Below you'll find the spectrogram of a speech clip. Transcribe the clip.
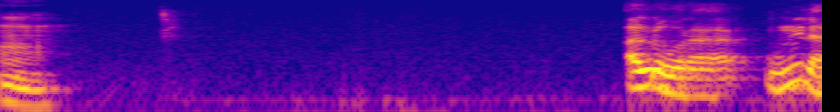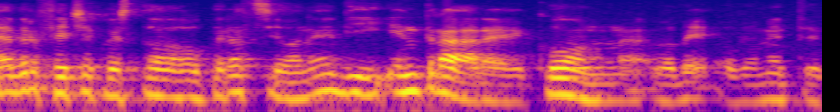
Mm. Allora, Unilever fece questa operazione di entrare con, vabbè, ovviamente,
